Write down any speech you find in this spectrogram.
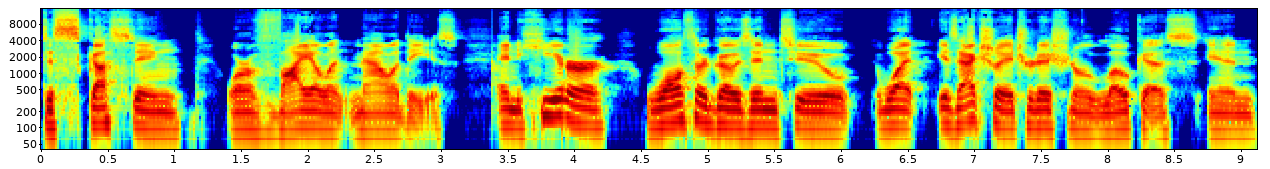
disgusting or violent maladies. And here Walther goes into what is actually a traditional locus in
